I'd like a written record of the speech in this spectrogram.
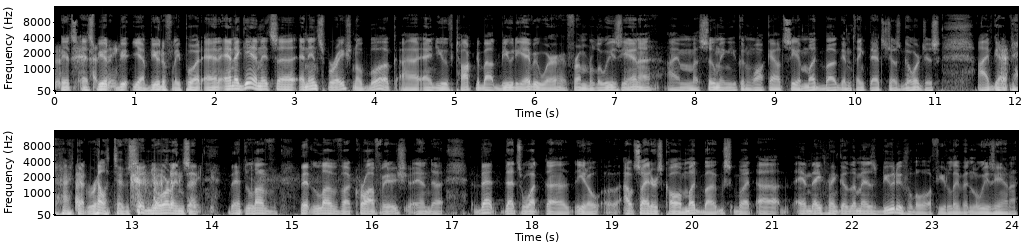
It's it's I be- yeah beautifully put. And and again it's a, an inspirational book. Uh, and you've talked about beauty everywhere. From Louisiana I'm assuming you can walk out see a mud bug and think that's just gorgeous. I've got I've got relatives in New Orleans that, that love that love uh, crawfish. And uh, that that's what uh, you know outsiders call mud bugs. But uh, and they think of them as beautiful if you live in Louisiana.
